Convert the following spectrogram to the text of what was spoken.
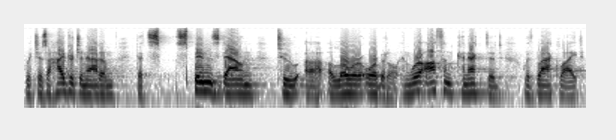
which is a hydrogen atom that s- spins down to uh, a lower orbital. And we're often connected with blacklight.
